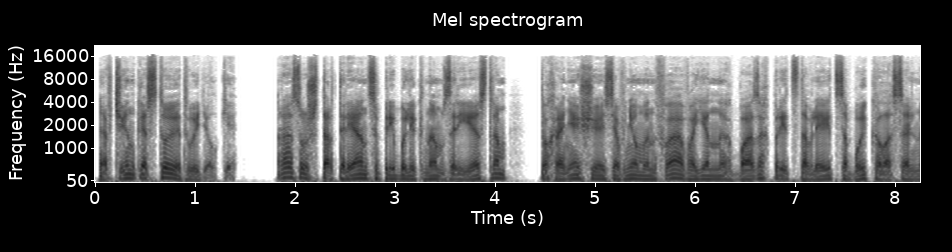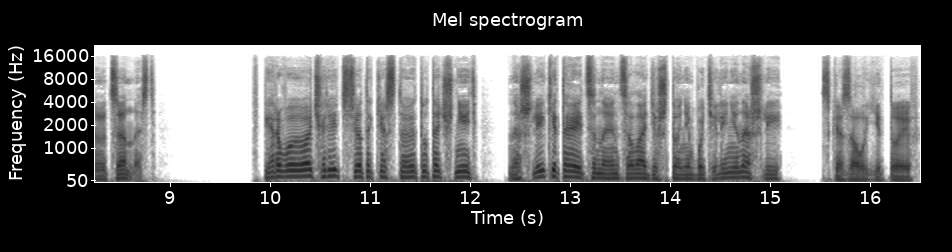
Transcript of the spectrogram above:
Овчинка стоит выделки. Раз уж тартарианцы прибыли к нам за реестром, то хранящаяся в нем инфа о военных базах представляет собой колоссальную ценность. В первую очередь все таки стоит уточнить, нашли китайцы на Энцеладе что-нибудь или не нашли, сказал Етоев.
